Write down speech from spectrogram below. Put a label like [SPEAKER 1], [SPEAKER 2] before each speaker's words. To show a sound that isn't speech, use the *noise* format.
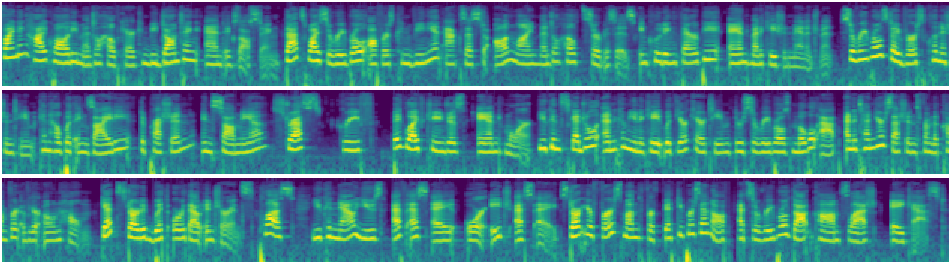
[SPEAKER 1] Finding high quality mental health care can be daunting and exhausting. That's why Cerebral offers convenient access to online mental health services, including therapy and medication management. Cerebral's diverse clinician team can help with anxiety, depression, insomnia, stress, grief, big life changes, and more. You can schedule and communicate with your care team through Cerebral's mobile app and attend your sessions from the comfort of your own home. Get started with or without insurance. Plus, you can now use FSA or HSA. Start your first month for 50% off at cerebral.com slash ACAST.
